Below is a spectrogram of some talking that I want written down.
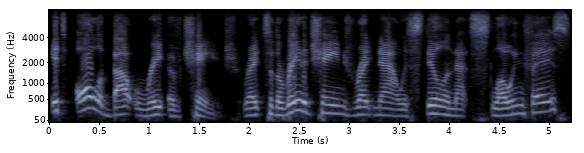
It's all about rate of change, right? So the rate of change right now is still in that slowing phase.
